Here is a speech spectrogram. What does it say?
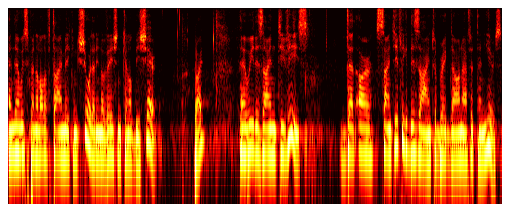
and then we spend a lot of time making sure that innovation cannot be shared, right? And we design TVs that are scientifically designed to break down after 10 years.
